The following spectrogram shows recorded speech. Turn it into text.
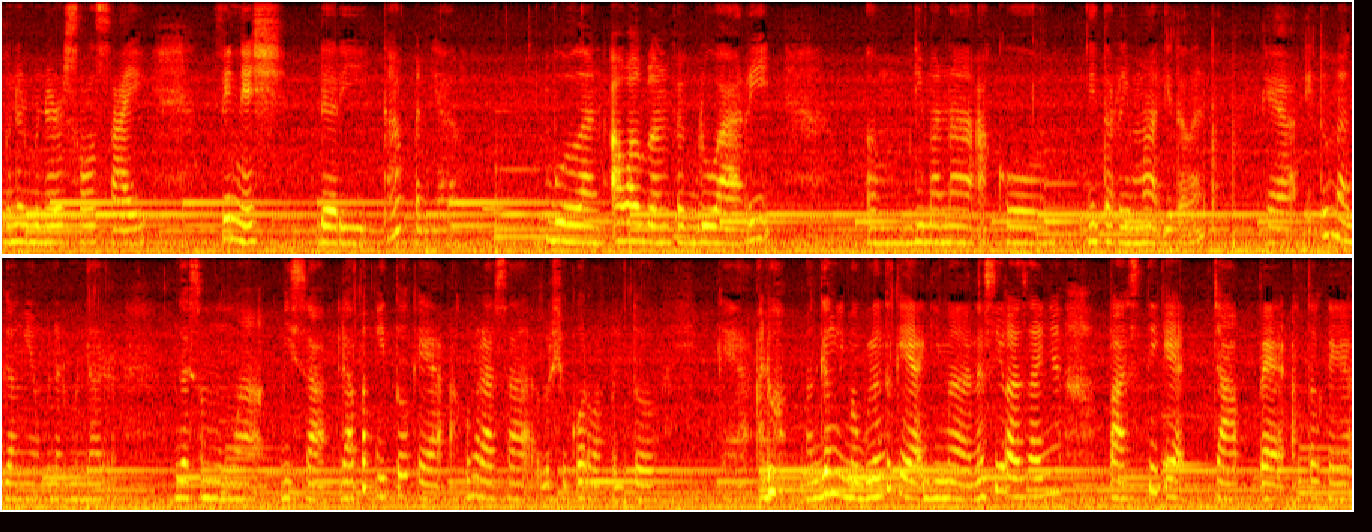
bener-bener selesai finish dari kapan ya? Bulan awal bulan Februari um, di mana aku diterima gitu kan kayak itu magang yang bener-bener nggak semua bisa dapat gitu. Kayak aku merasa bersyukur waktu itu. Kayak aduh magang lima bulan tuh kayak gimana sih rasanya? Pasti kayak capek atau kayak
